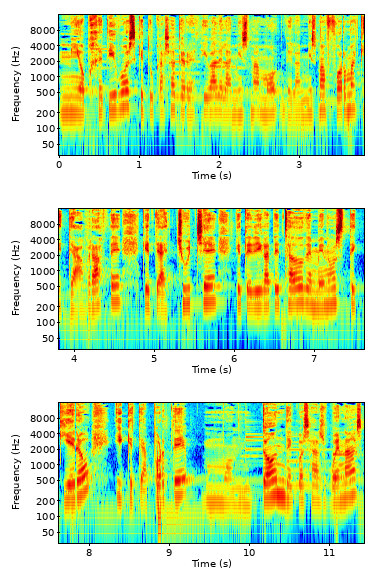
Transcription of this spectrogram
mi objetivo es que tu casa te reciba de la misma, de la misma forma, que te abrace, que te achuche, que te diga te he echado de menos, te quiero y que te aporte un montón de cosas buenas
